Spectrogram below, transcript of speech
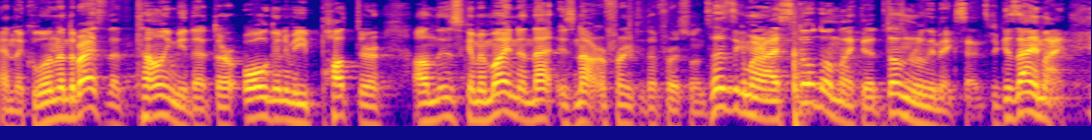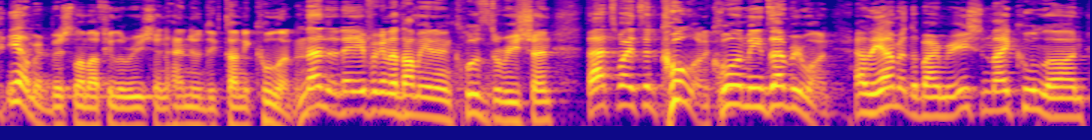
And the kulon and the brisa that's telling me that they're all going to be putter on this in mind, and that is not referring to the first one. Says the Gemara, I still don't like it. It doesn't really make sense, because I might. Yamit Bishlamafilo Rishan, Hanu Diktani Kulin. And then the day, if you're going to tell me it includes the rishon, that's why it said kulon. Kulon means everyone. Eliyamer, the bar rishon, my kulon.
